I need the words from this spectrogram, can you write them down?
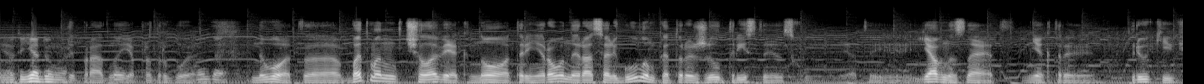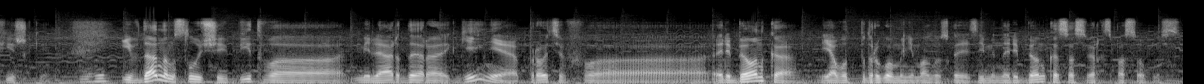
я- Вот я думаю, ты про одно, я про другое. Ну да. Ну вот, э, Бэтмен человек, но тренированный Рас Аль Гулом, который жил 300 с хуй лет и явно знает некоторые трюки и фишки. И в данном случае битва миллиардера гения против э, ребенка, я вот по-другому не могу сказать, именно ребенка со сверхспособностью.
